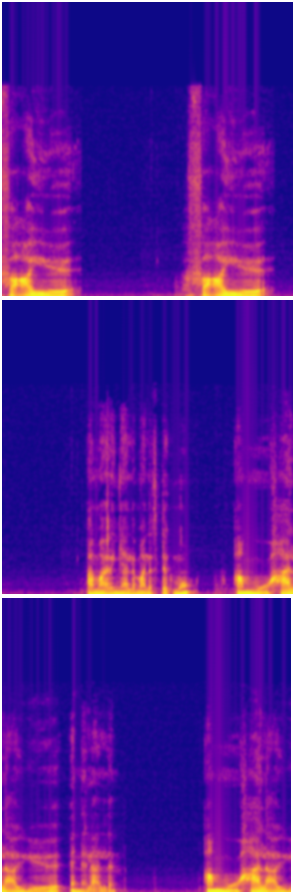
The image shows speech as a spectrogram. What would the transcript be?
法语 法语። አማርኛ ለማለት ደግሞ 阿姆 ሀላዩ እንላለን። አሞ ሀላዩ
